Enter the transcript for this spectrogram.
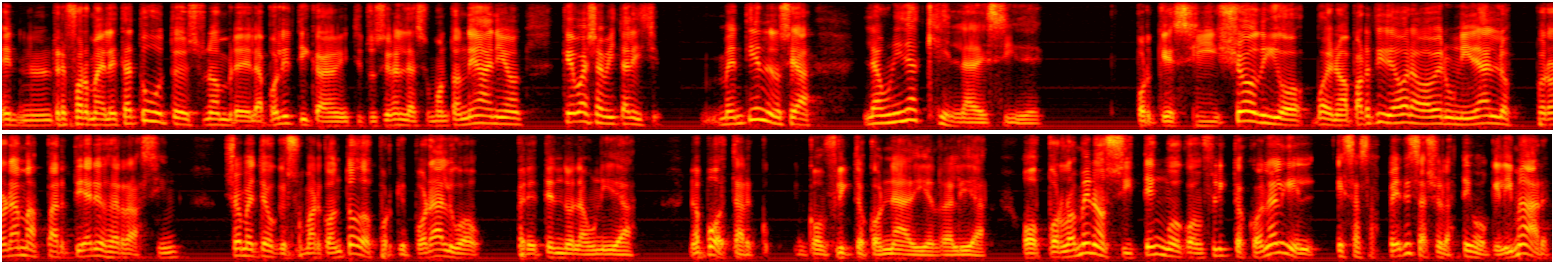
en reforma del estatuto, es un hombre de la política institucional de hace un montón de años, que vaya vitalicio. ¿Me entienden? O sea, la unidad, ¿quién la decide? Porque si yo digo, bueno, a partir de ahora va a haber unidad en los programas partidarios de Racing, yo me tengo que sumar con todos, porque por algo pretendo la unidad. No puedo estar en conflicto con nadie en realidad. O por lo menos si tengo conflictos con alguien, esas asperezas yo las tengo que limar.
